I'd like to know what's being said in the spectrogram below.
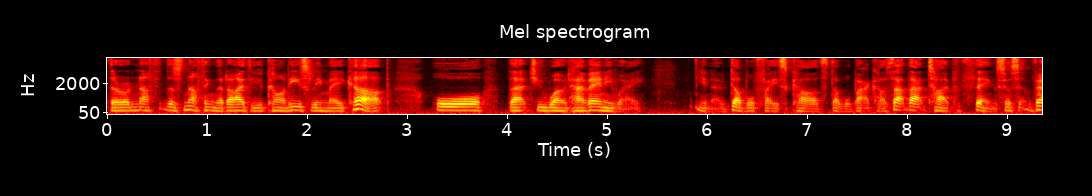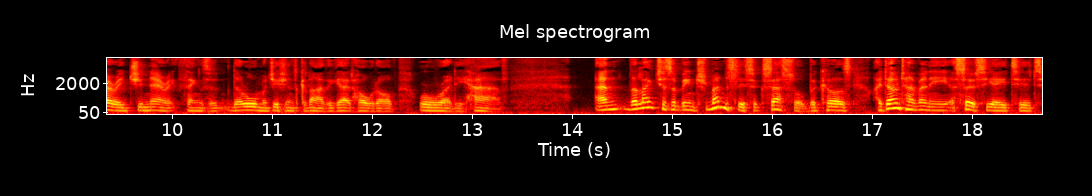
there are noth- there's nothing that either you can't easily make up or that you won't have anyway. You know, double face cards, double back cards, that that type of thing. So some very generic things that, that all magicians can either get hold of or already have. And the lectures have been tremendously successful because I don't have any associated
